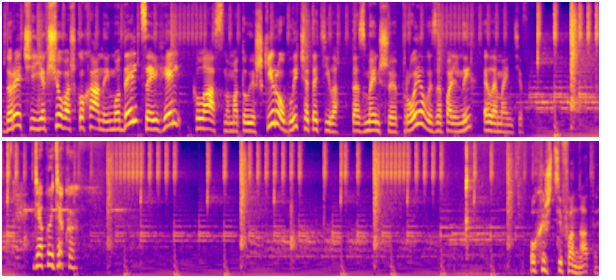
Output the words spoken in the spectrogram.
До речі, якщо ваш коханий модель, цей гель класно матує шкіру, обличчя та тіла та зменшує прояви запальних елементів. Дякую, дякую. Ох і ж ці фанати.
